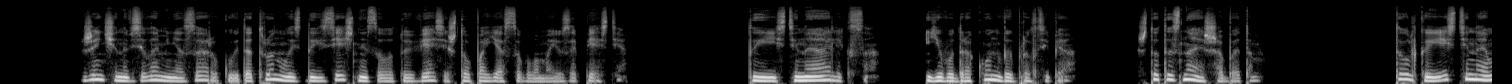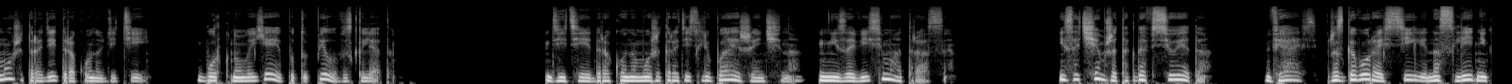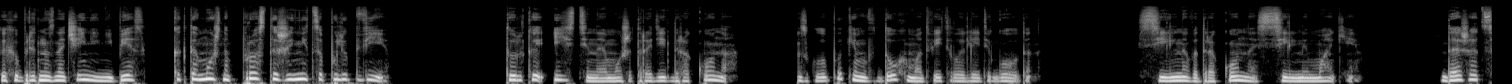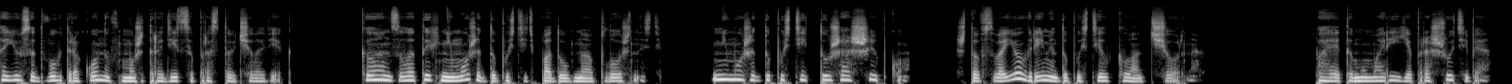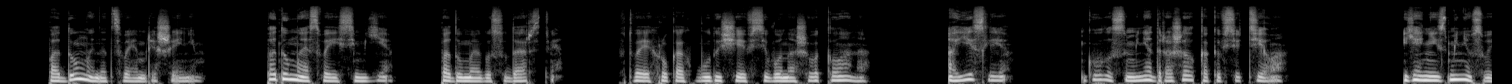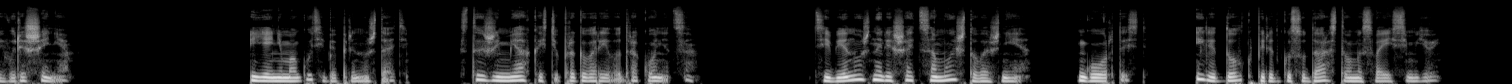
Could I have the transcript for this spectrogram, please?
Женщина взяла меня за руку и дотронулась до изящной золотой вязи, что опоясывала мое запястье. Ты истинная Алекса. Его дракон выбрал тебя. Что ты знаешь об этом? Только истинное может родить дракону детей. Буркнула я и потупила взгляд. Детей дракона может родить любая женщина, независимо от расы. И зачем же тогда все это? Вязь, разговоры о силе, наследниках и предназначении небес, когда можно просто жениться по любви. Только истинное может родить дракона, с глубоким вдохом ответила леди Голден. Сильного дракона с сильной магией. Даже от союза двух драконов может родиться простой человек. Клан Золотых не может допустить подобную оплошность, не может допустить ту же ошибку, что в свое время допустил клан Черных. Поэтому, Мария, прошу тебя, подумай над своим решением. Подумай о своей семье, подумай о государстве, в твоих руках будущее всего нашего клана. А если... Голос у меня дрожал, как и все тело. Я не изменю своего решения. Я не могу тебя принуждать. С той же мягкостью проговорила драконица. Тебе нужно решать самой, что важнее. Гордость или долг перед государством и своей семьей.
